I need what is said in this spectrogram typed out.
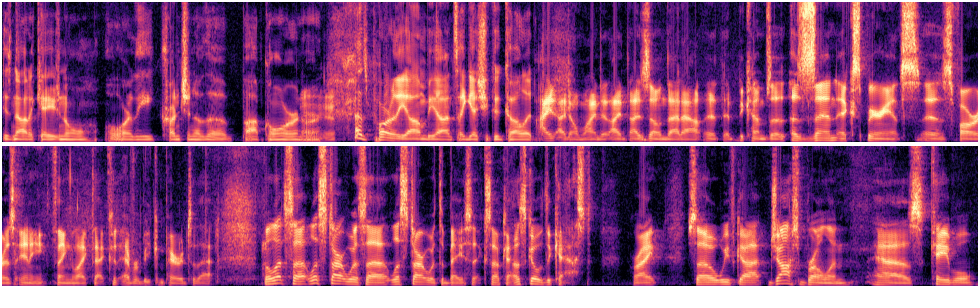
is not occasional, or the crunching of the popcorn, or Yeah. that's part of the ambiance, I guess you could call it. I, I don't mind it. I, I zone that out. It, it becomes a, a Zen experience as far as anything like that could ever be compared to that. But let's uh, let's start with uh, let's start with the basics. Okay, let's go with the cast. Right. So we've got Josh Brolin as Cable.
